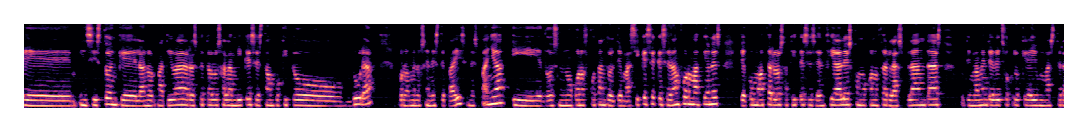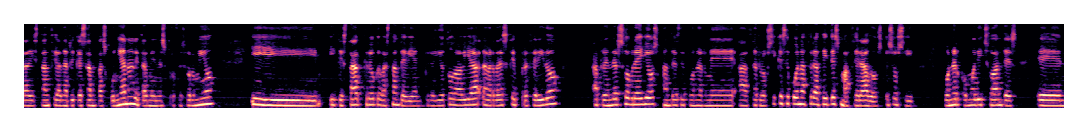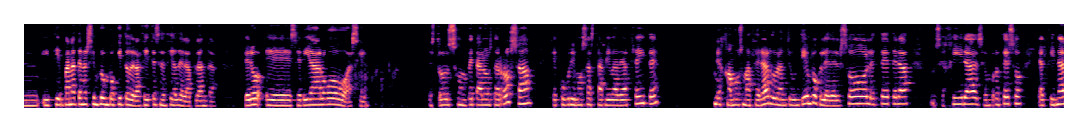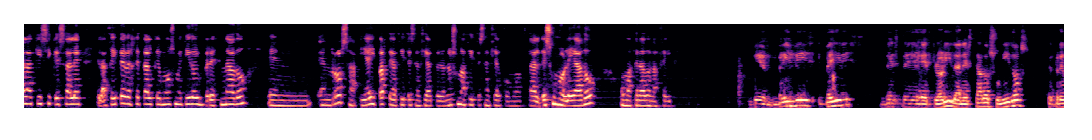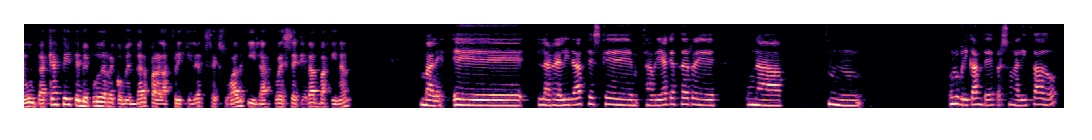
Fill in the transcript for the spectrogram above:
eh, insisto en que la normativa respecto a los alambiques está un poquito dura, por lo menos en este país, en España, y entonces no conozco tanto el tema. Sí que sé que se dan formaciones de cómo hacer los aceites esenciales, cómo conocer las plantas. Últimamente, de hecho, creo que hay un máster a distancia de Enrique San Pascuñana, que también es profesor mío, y, que está creo que bastante bien, pero yo todavía la verdad es que he preferido aprender sobre ellos antes de ponerme a hacerlos. Sí que se pueden hacer aceites macerados, eso sí, poner, como he dicho antes, y van a tener siempre un poquito del aceite esencial de la planta, pero eh, sería algo así. Estos son pétalos de rosa que cubrimos hasta arriba de aceite dejamos macerar durante un tiempo, que le dé el sol, etcétera, se gira, es un proceso y al final aquí sí que sale el aceite vegetal que hemos metido impregnado en, rosa y hay parte de aceite esencial, pero no es un aceite esencial como tal, es un oleado o macerado en aceite. Bien, Baby, Baby desde Florida, en Estados Unidos, te pregunta, ¿qué aceite me puede recomendar para la frigidez sexual y la resequedad vaginal? Vale, eh, la realidad es que habría que hacer eh, una, un lubricante personalizado,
